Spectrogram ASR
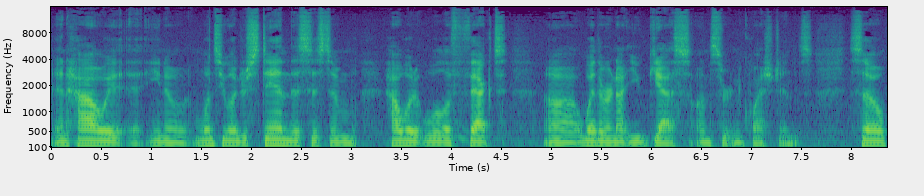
and how it, you know, once you understand this system, how it will affect uh, whether or not you guess on certain questions. So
